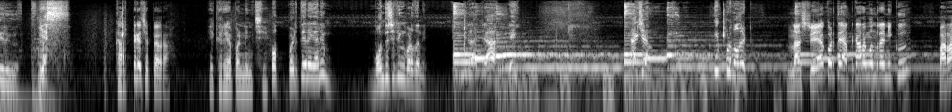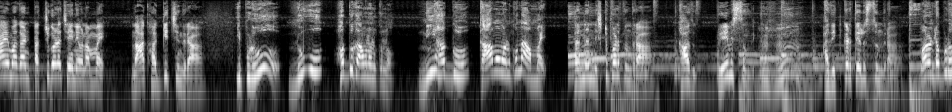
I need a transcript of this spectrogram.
వెలుగు ఎస్ కరెక్ట్గా చెప్పావురా. ఇక రేపటి నుంచి. పడితేనే గాని మందు సిట్టింగ్ పడదని. ఏయ్ రాజా ఏయ్. యాక్షన్. ఇప్పుడు మొదలెట్టు. నా శ్రేయ కొడితే ఎట్టకారంగా ఉందిరా నీకు? పరాయి మగాని టచ్ కూడా చేయనివని అమ్మాయి. నాకు హగ్గిచ్చిందిరా. ఇప్పుడు నువ్వు హగ్గు కామననుకున్నావు. నీ హగ్గు కామం అనుకున్న ఆ అమ్మాయి. తను నన్ను ఇష్టపడుతుందిరా. కాదు ప్రేమిస్తుంది. మ్మ్హ్మ్. అది ఇక్కడ తెలుస్తుందిరా. మరంటప్పుడు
